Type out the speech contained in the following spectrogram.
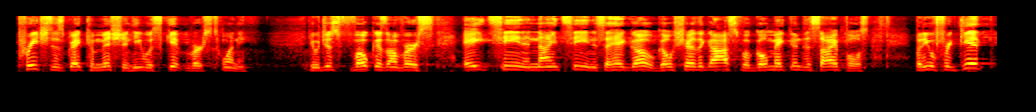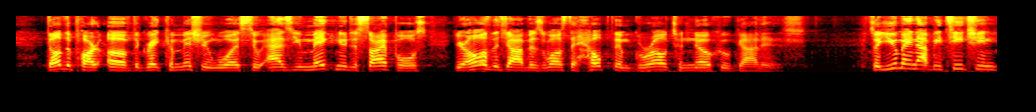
preach this great commission, he would skip verse 20. He would just focus on verse 18 and 19 and say, hey, go, go share the gospel, go make new disciples. But he would forget the other part of the Great Commission was to, as you make new disciples, your other job as well is to help them grow to know who God is. So you may not be teaching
